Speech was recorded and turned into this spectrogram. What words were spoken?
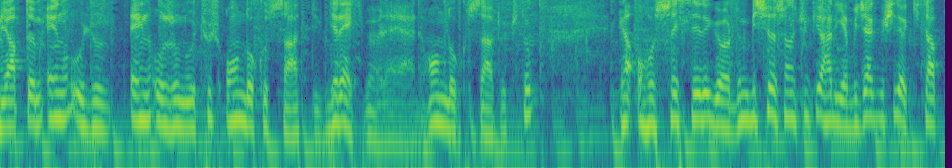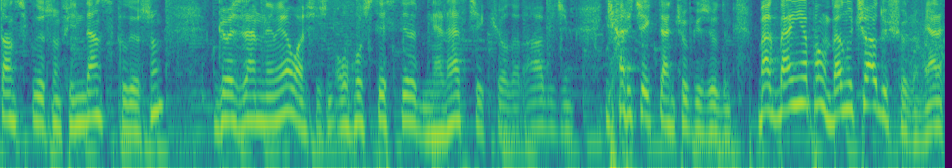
Yaptığım en ucuz, en uzun uçuş 19 saat. Direkt böyle yani 19 saat uçtuk. Ya o sesleri gördüm. Bir süre sonra çünkü hadi yapacak bir şey yok. Kitaptan sıkılıyorsun, filmden sıkılıyorsun. Gözlemlemeye başlıyorsun. O hostesleri neler çekiyorlar abicim. Gerçekten çok üzüldüm. Bak ben yapamam. Ben uçağa düşürürüm. Yani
